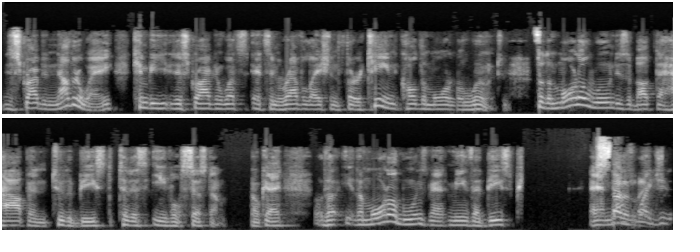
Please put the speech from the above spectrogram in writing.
described another way can be described in what's it's in Revelation 13 called the mortal wound. So the mortal wound is about to happen to the beast, to this evil system. Okay. The, the mortal wounds means that these, and suddenly. that's why Jesus,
